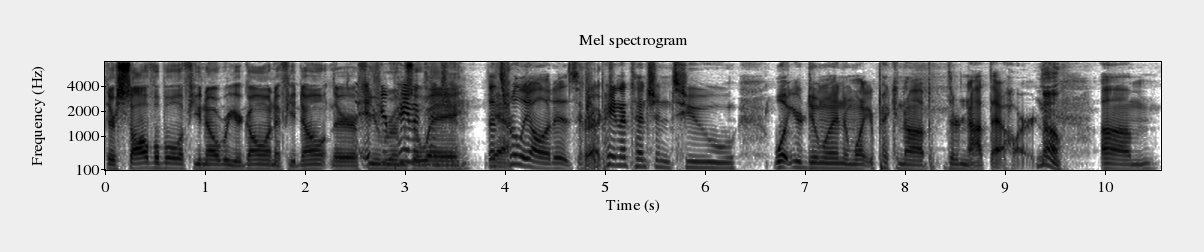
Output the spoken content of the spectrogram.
they're solvable if you know where you're going. If you don't, they're a few rooms away. that's Yeah. really all it is. If you're paying attention to what you're doing and what you're picking up, they're not that hard. no. Um,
